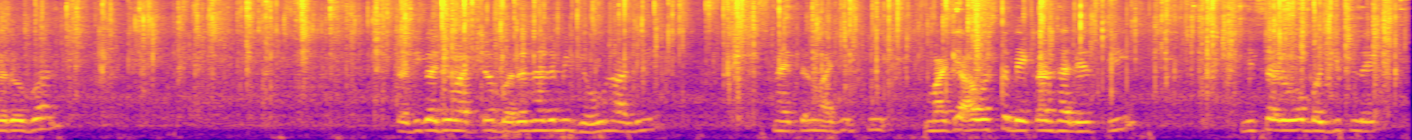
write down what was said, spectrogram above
बरोबर? कधी कधी वाटतं बरं झालं मी घेऊन आली. नाहीतर माझी माझी अवस्था बेकार झाली असती. मी सर्व बघितलं आहे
